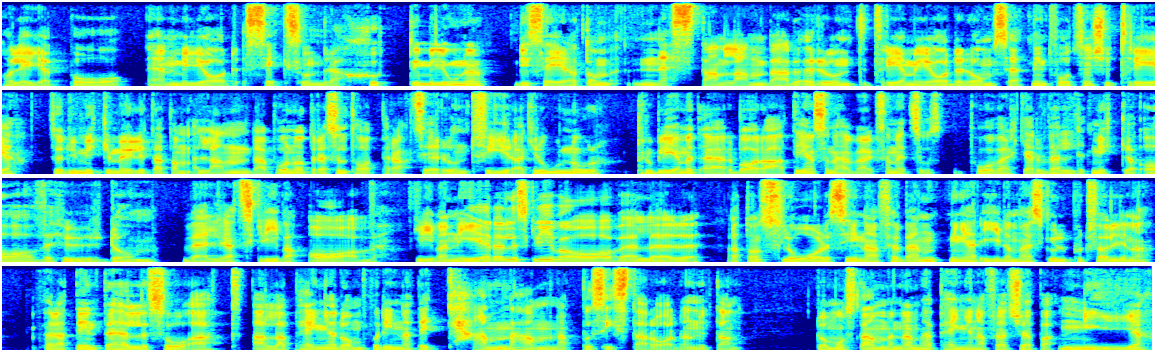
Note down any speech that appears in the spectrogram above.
har legat på 1 miljard 670 miljoner. Vi säger att de nästan landar runt 3 miljarder omsättning 2023. Så det är mycket möjligt att de landar på något resultat per aktie runt 4 kronor. Problemet är bara att i en sån här verksamhet så påverkar väldigt mycket av hur de väljer att skriva av. Skriva ner eller skriva av eller att de slår sina förväntningar i de här skuldportföljerna. För att det är inte heller så att alla pengar de får in att det kan hamna på sista raden utan de måste använda de här pengarna för att köpa nya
